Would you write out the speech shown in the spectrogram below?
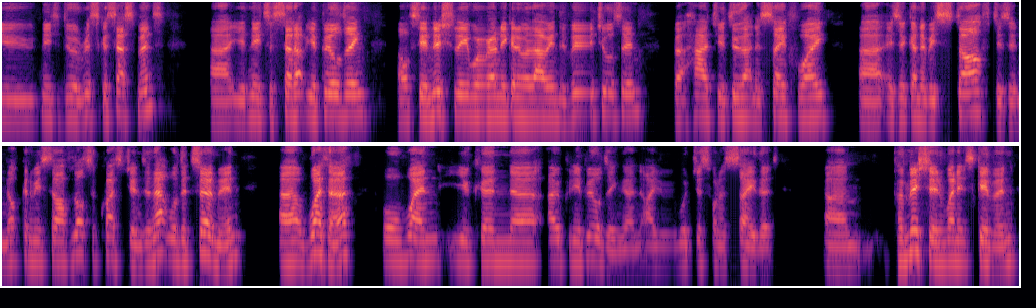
you need to do a risk assessment. Uh, you need to set up your building. Obviously, initially we're only going to allow individuals in, but how do you do that in a safe way? Uh, is it going to be staffed? Is it not going to be staffed? Lots of questions, and that will determine uh, whether or when you can uh, open your building. And I would just want to say that um, permission, when it's given,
